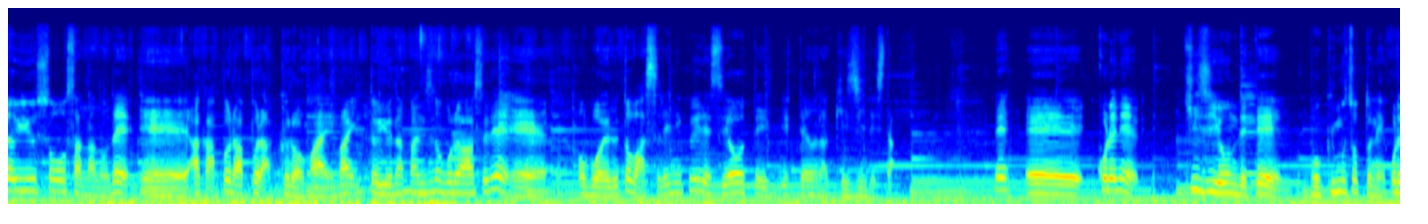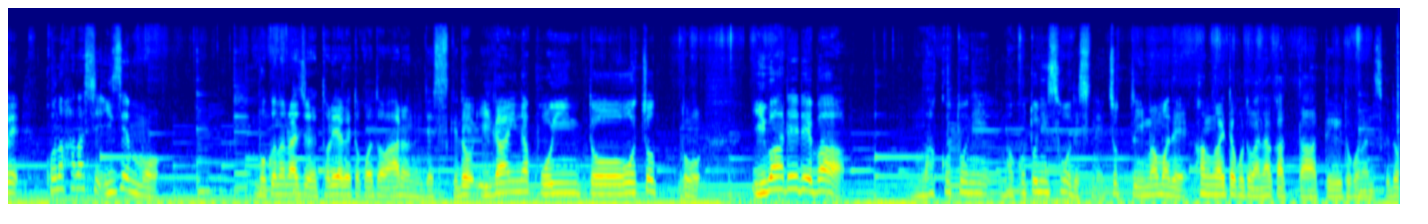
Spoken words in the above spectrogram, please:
という操作なので、えー、赤プラプラ黒マイマイというような感じの語呂合わせで、えー、覚えると忘れにくいですよって言ったような記事でした。で、えー、これね記事読んでて僕もちょっとねこれこの話以前も僕のラジオで取り上げたことはあるんですけど意外なポイントをちょっと言われれば誠に誠にそうですね。ちょっと今まで考えたことがなかったっていうところなんですけど、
